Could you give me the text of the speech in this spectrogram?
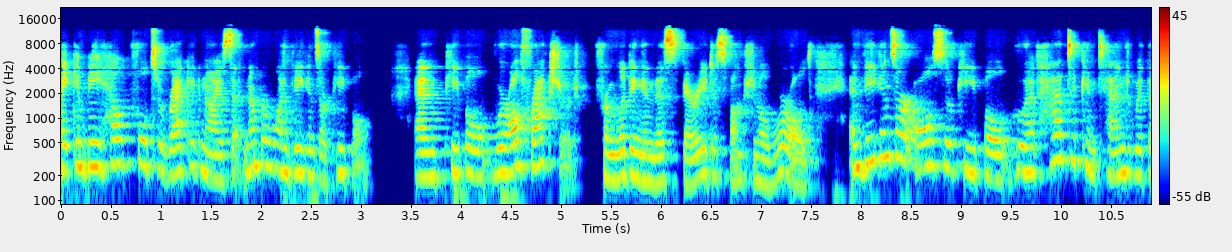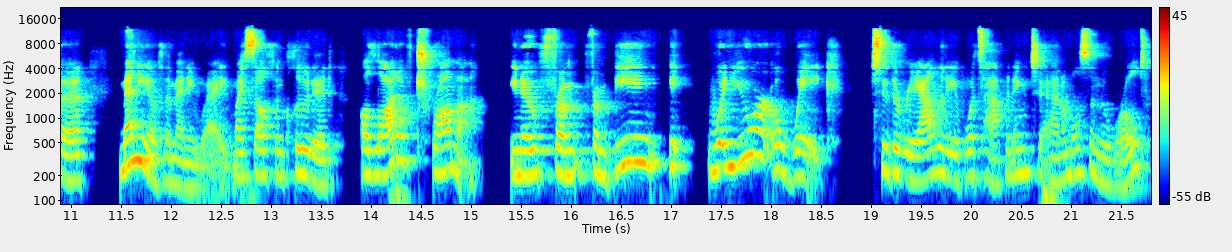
It can be helpful to recognize that number one, vegans are people. And people we're all fractured from living in this very dysfunctional world. And vegans are also people who have had to contend with a many of them anyway, myself included, a lot of trauma, you know, from from being when you are awake to the reality of what's happening to animals in the world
